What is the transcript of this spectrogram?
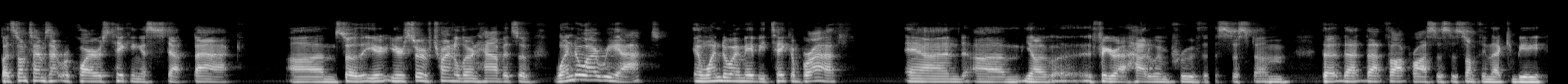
but sometimes that requires taking a step back um, so that you're, you're sort of trying to learn habits of when do I react and when do I maybe take a breath and um, you know uh, figure out how to improve the system. That that that thought process is something that can be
